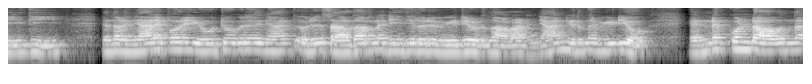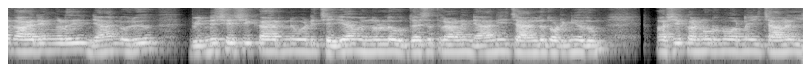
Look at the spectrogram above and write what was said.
രീതി എന്താണ്? ഞാനിപ്പോൾ ഒരു യൂട്യൂബിൽ ഞാൻ ഒരു സാധാരണ രീതിയിൽ ഒരു വീഡിയോ ഇടുന്ന ആളാണ്. ഞാൻ ഇടുന്ന വീഡിയോ എന്നെ കൊണ്ടാവുന്ന കാര്യങ്ങൾ ഞാൻ ഒരു ഭിന്നശേഷിക്കാരന് വേണ്ടി ചെയ്യാമെന്നുള്ള ഉദ്ദേശത്തിലാണ് ഞാൻ ഈ ചാനൽ തുടങ്ങിയതും. ആഷി കണ്ണൂർ എന്ന് പറഞ്ഞ ഈ ചാനലിൽ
